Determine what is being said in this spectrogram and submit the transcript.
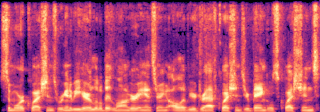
some more questions, we're going to be here a little bit longer answering all of your draft questions, your Bengals questions.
